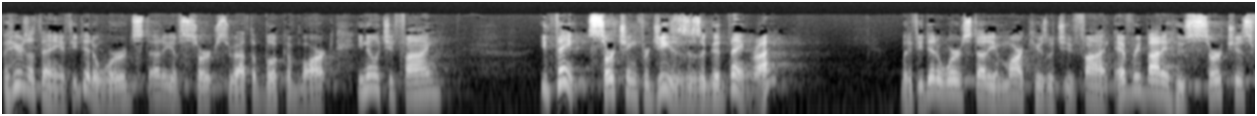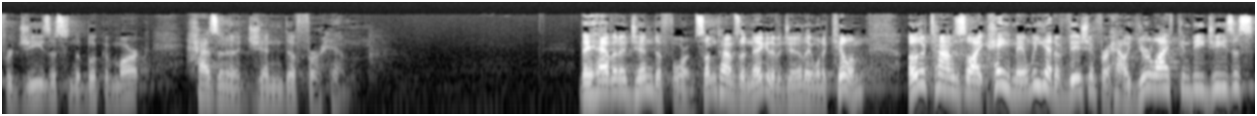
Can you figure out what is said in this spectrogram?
But here's the thing if you did a word study of search throughout the book of Mark, you know what you'd find? You'd think searching for Jesus is a good thing, right? But if you did a word study in Mark, here's what you'd find everybody who searches for Jesus in the book of Mark has an agenda for him. They have an agenda for him. Sometimes a negative agenda, they want to kill him. Other times it's like, hey, man, we got a vision for how your life can be, Jesus.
